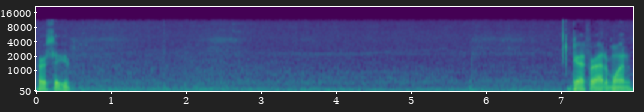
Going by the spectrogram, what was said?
Proceed. Go for Adam one.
